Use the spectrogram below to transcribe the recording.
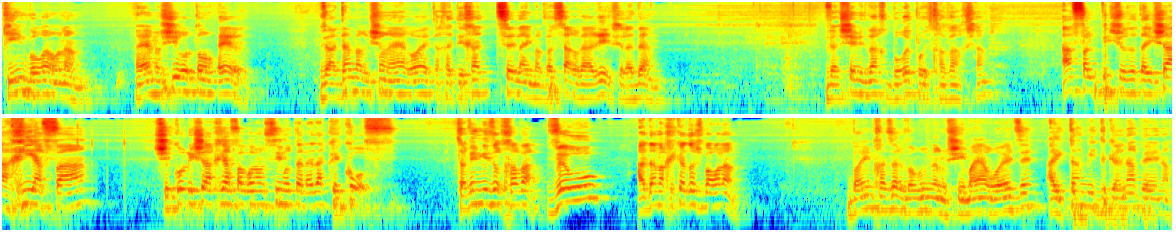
כי אם בורא עולם היה משאיר אותו ער, והאדם הראשון היה רואה את החתיכת צלע עם הבשר והריר של אדם, והשם ידבח בורא פה את חווה עכשיו, אף על פי שזאת האישה הכי יפה, שכל אישה הכי יפה בעולם שים אותה לידה כקוף. תבין מי זאת חווה. והוא האדם הכי קדוש בעולם. באים חז"ל ואומרים לנו שאם היה רואה את זה, הייתה מתגנה בעיניו.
